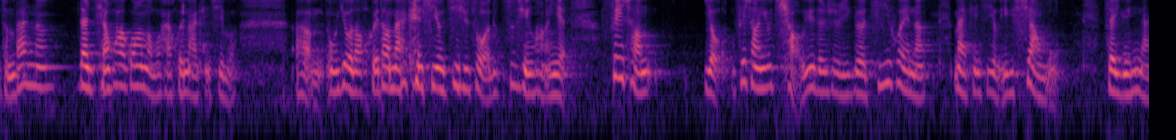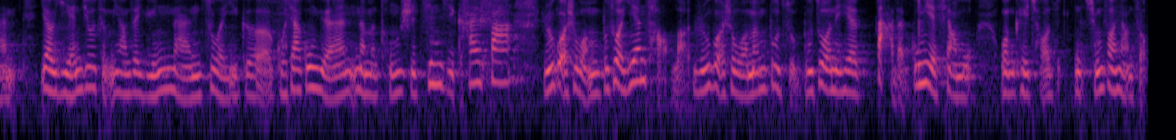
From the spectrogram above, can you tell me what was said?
怎么办呢？但钱花光了，我还回麦肯锡不？呃，我又到回到麦肯锡，又继续做我的咨询行业。非常有非常有巧遇的是一个机会呢，麦肯锡有一个项目。在云南要研究怎么样在云南做一个国家公园，那么同时经济开发，如果是我们不做烟草了，如果是我们不做不做那些大的工业项目，我们可以朝什么方向走？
